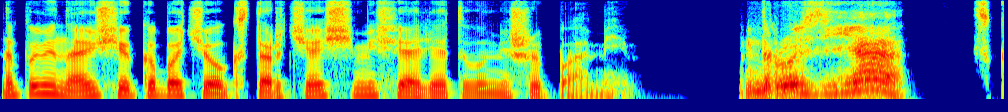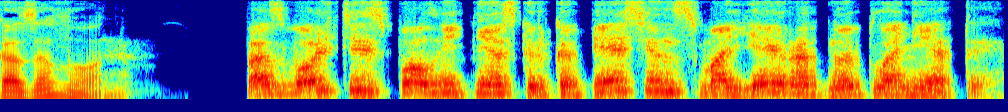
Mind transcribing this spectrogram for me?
напоминающее кабачок с торчащими фиолетовыми шипами. «Друзья!» — сказал он. Позвольте исполнить несколько песен с моей родной планеты.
